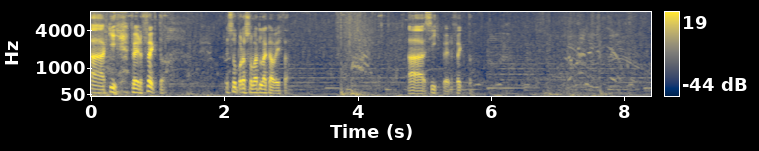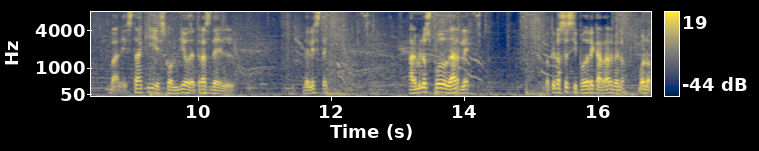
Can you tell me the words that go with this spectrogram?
Aquí, perfecto. Eso por asomar la cabeza. Ah, Así, perfecto. Vale, está aquí escondido detrás del... Del este. Al menos puedo darle. Lo que no sé si podré cargármelo. Bueno,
